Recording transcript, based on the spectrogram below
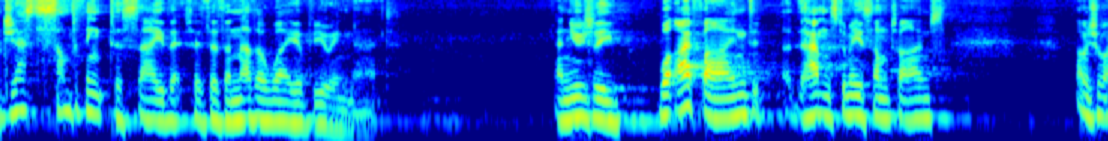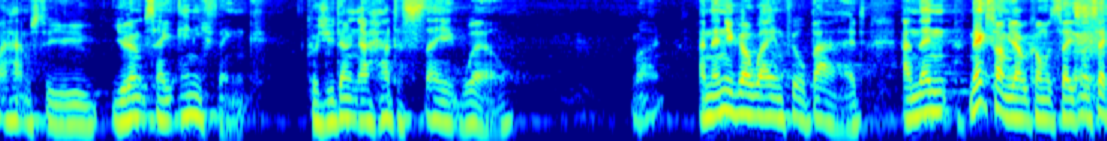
just something to say that says there's another way of viewing that. And usually, what I find uh, happens to me sometimes, I'm sure it happens to you, you don't say anything because you don't know how to say it well, right? And then you go away and feel bad. And then next time you have a conversation, you say,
